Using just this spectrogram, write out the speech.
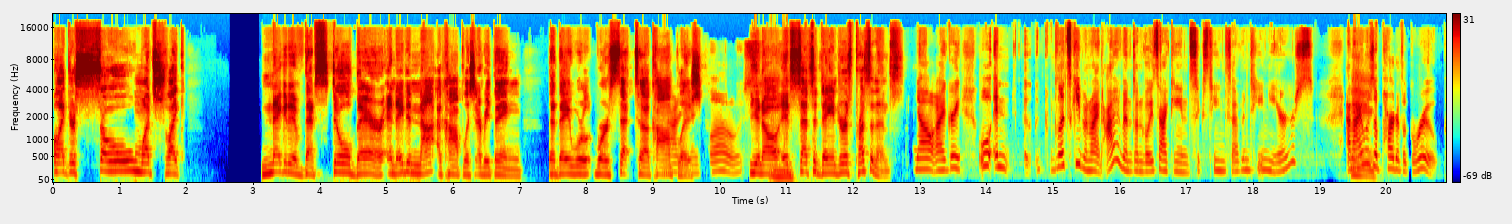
but like there's so much like negative that's still there and they did not accomplish everything that they were were set to accomplish. close. You know, mm-hmm. it sets a dangerous precedence. No, I agree. Well, and uh, let's keep in mind, I haven't done voice acting in 16, 17 years. And mm. I was mm. a part of a group.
